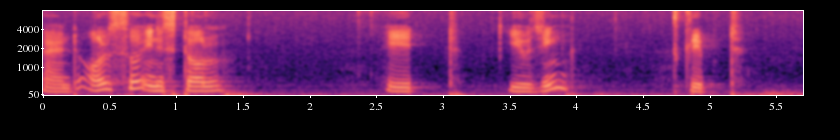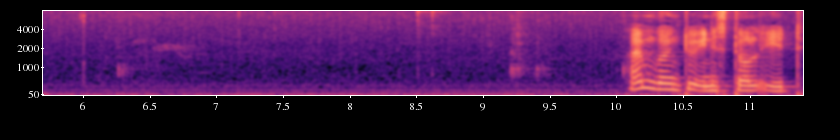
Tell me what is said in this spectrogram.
and also install it using script I'm going to install it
